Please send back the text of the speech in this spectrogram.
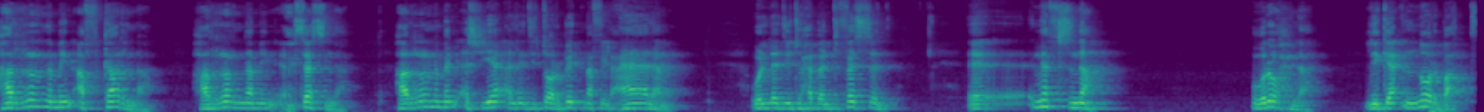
حررنا من أفكارنا حررنا من إحساسنا حررنا من الأشياء التي تربطنا في العالم والتي تحب أن تفسد آه، نفسنا وروحنا لكي نربط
